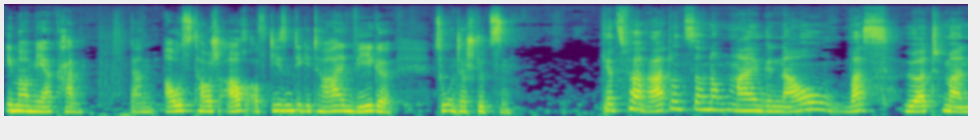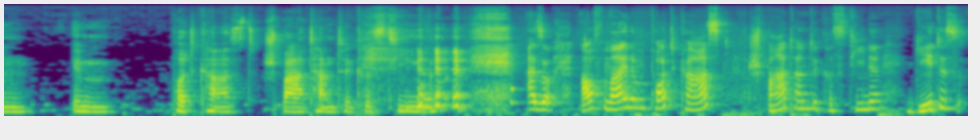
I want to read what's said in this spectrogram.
immer mehr kann. Dann Austausch auch auf diesen digitalen Wege zu unterstützen. Jetzt verrat uns doch noch mal genau, was hört man im Podcast Spartante Christine? also auf meinem Podcast Spartante Christine geht es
